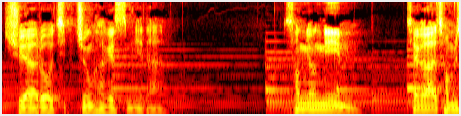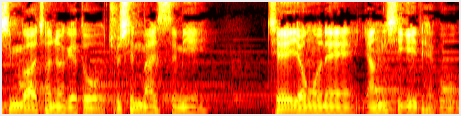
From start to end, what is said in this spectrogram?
주야로 집중하겠습니다. 성령님, 제가 점심과 저녁에도 주신 말씀이 제 영혼의 양식이 되고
